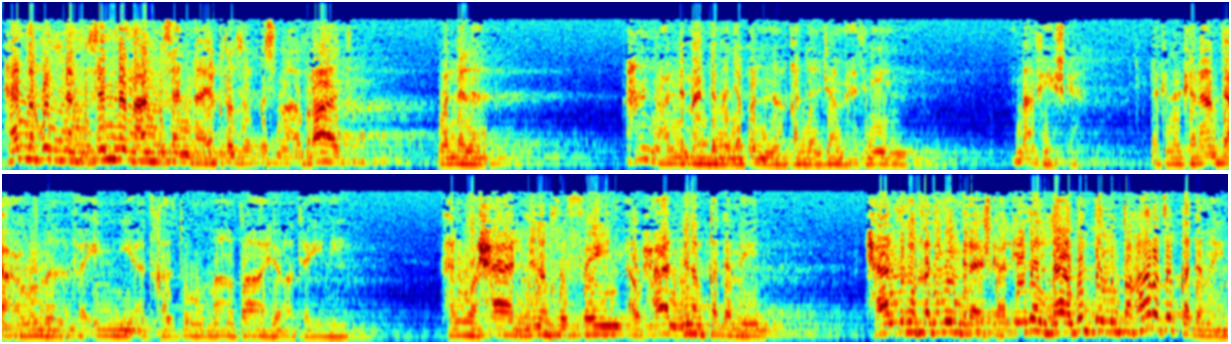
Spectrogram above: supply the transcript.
هل نقول أن المثنى مع المثنى يقتضي القسم أفراد ولا لا؟ هل نعلم عند من يقول أن أقل الجمع اثنين؟ ما في إشكال. لكن الكلام دعهما فإني أدخلتهما طاهرتين. هل هو حال من الخفين أو حال من القدمين؟ حال من القدمين بلا إشكال. إذا لا بد من طهارة القدمين.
